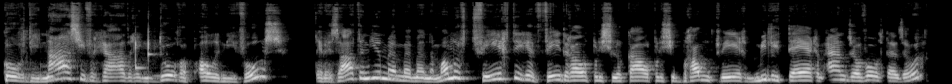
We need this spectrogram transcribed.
coördinatievergaderingen door op alle niveaus. En wij zaten hier met, met, met een man of veertig, federale politie, lokale politie, brandweer, militairen enzovoort enzovoort.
